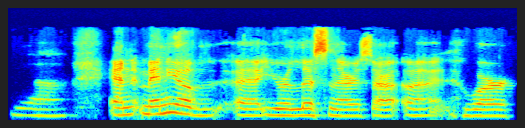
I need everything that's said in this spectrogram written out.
Yeah, and many of uh, your listeners are, uh, who are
